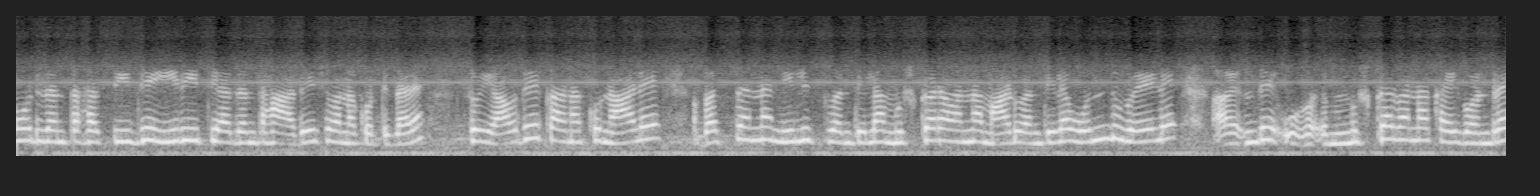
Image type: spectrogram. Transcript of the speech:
ನೋಡಿದಂತಹ ಸಿಜೆ ಈ ರೀತಿಯಾದಂತಹ ಆದೇಶವನ್ನ ಕೊಟ್ಟಿದ್ದಾರೆ. ಸೊ ಯಾವುದೇ ಕಾರಣಕ್ಕೂ ನಾಳೆ ಬಸ್ ಅನ್ನ ನಿಲ್ಲಿಸುವಂತಿಲ್ಲ, ಮುಷ್ಕರವನ್ನ ಮಾಡುವಂತಿಲ್ಲ. ಒಂದು ವೇಳೆ ಅಂದ್ರೆ ಮುಷ್ಕರವನ್ನ ಕೈಗೊಂಡ್ರೆ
